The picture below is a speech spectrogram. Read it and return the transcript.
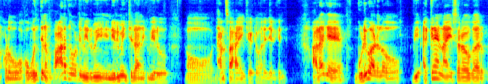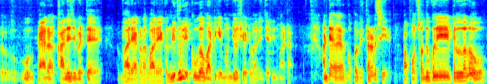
అక్కడ ఒక వంతెన వారధి ఒకటి నిర్మి నిర్మించడానికి వీరు ధన సహాయం చేయటం అనేది జరిగింది. అలాగే గుడివాడలో వి అక్కినే నాగేశ్వరరావు గారు పేర కాలేజీ పెడితే వారి అక్కడ వారి యొక్క నిధులు ఎక్కువగా వాటికి మంజూరు చేయటం అనేది జరిగిందన్నమాట. అంటే గొప్ప వితరణశీలి పాపం చదువుకునే పిల్లలు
